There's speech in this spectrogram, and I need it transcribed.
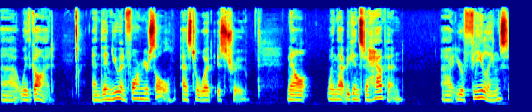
uh, with God and then you inform your soul as to what is true. Now, when that begins to happen, uh, your feelings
